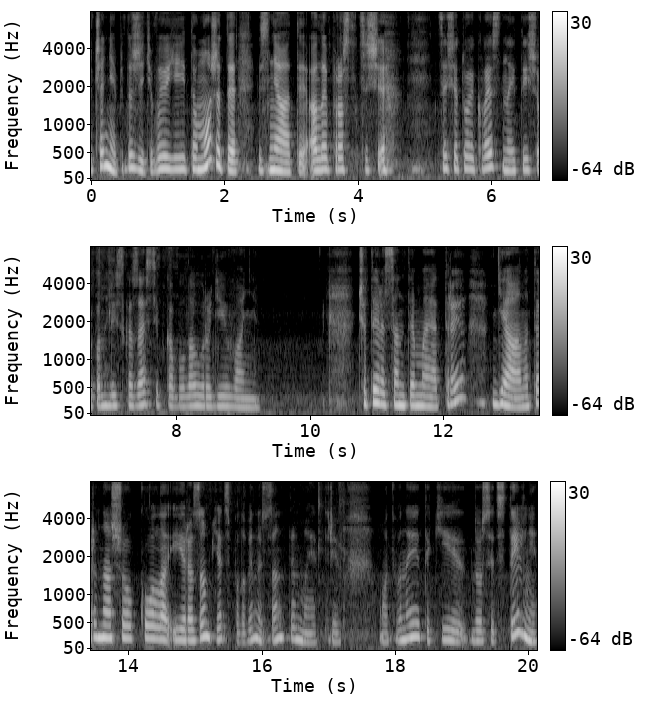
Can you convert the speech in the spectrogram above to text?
Хоча ні, підождіть, ви її то можете зняти, але просто це ще, це ще той квест знайти, щоб англійська застібка була у радіюванні. 4 см діаметр нашого кола і разом 5,5 см. От Вони такі досить стильні.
